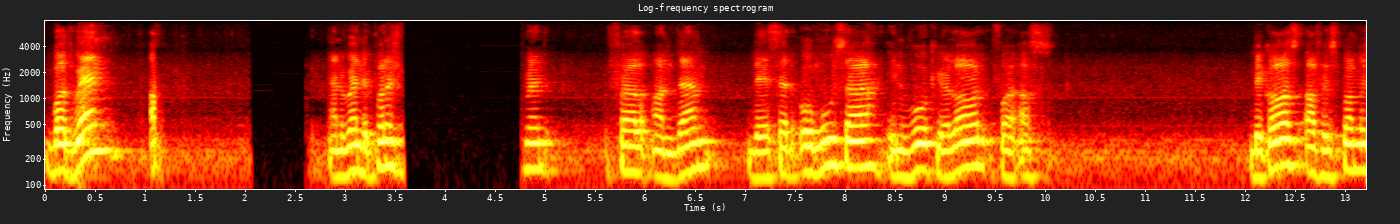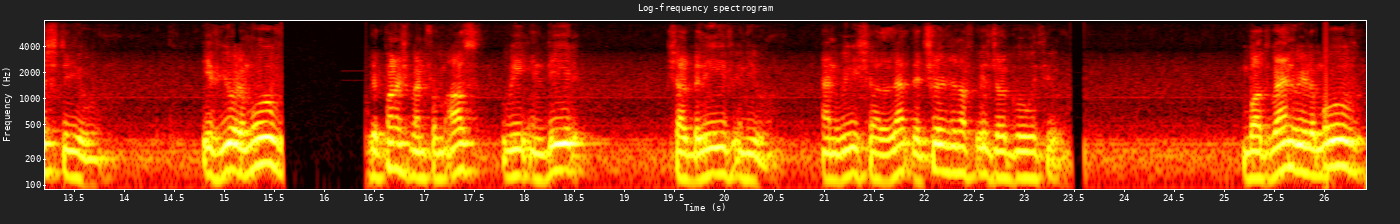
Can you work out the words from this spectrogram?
But when and when the punishment fell on them, they said, O Musa, invoke your Lord for us because of his promise to you. If you remove the punishment from us, we indeed shall believe in you, and we shall let the children of Israel go with you. But when we remove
